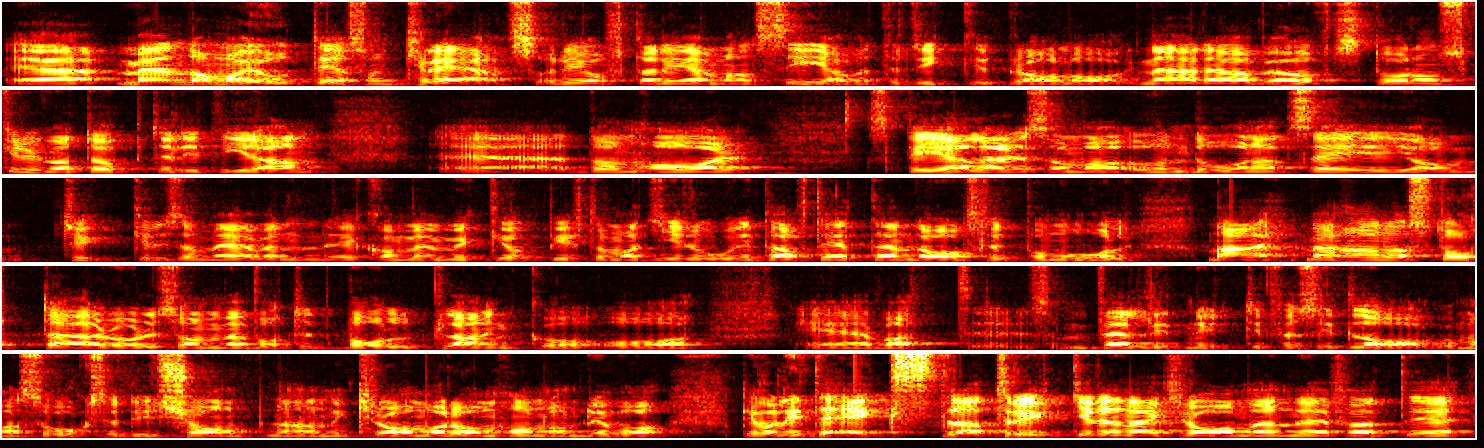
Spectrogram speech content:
Eh, men de har gjort det som krävs och det är ofta det man ser av ett riktigt bra lag. När det har behövts, då har de skruvat upp det lite grann. Eh, de har spelare som har underordnat sig. Jag tycker liksom även, det kommer mycket uppgifter om att Giroud inte haft ett enda avslut på mål. Nej, men han har stått där och liksom varit ett bollplank och, och eh, varit liksom väldigt nyttig för sitt lag. Och man såg också Duchamp när han kramade om honom. Det var, det var lite extra tryck i den här kramen eh, för att det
